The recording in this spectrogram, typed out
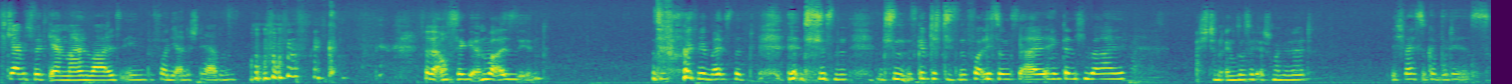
ich glaube, ich würde gerne mal einen Wal sehen, bevor die alle sterben. oh mein Gott. Ich würde auch sehr gerne Wal sehen. wir meistens diesen, diesen, es gibt doch diesen Vorlesungssaal, hängt da nicht ein Wal? Stimmt, irgendwas habe ich echt schon mal gehört. Ich weiß sogar, wo der ist.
